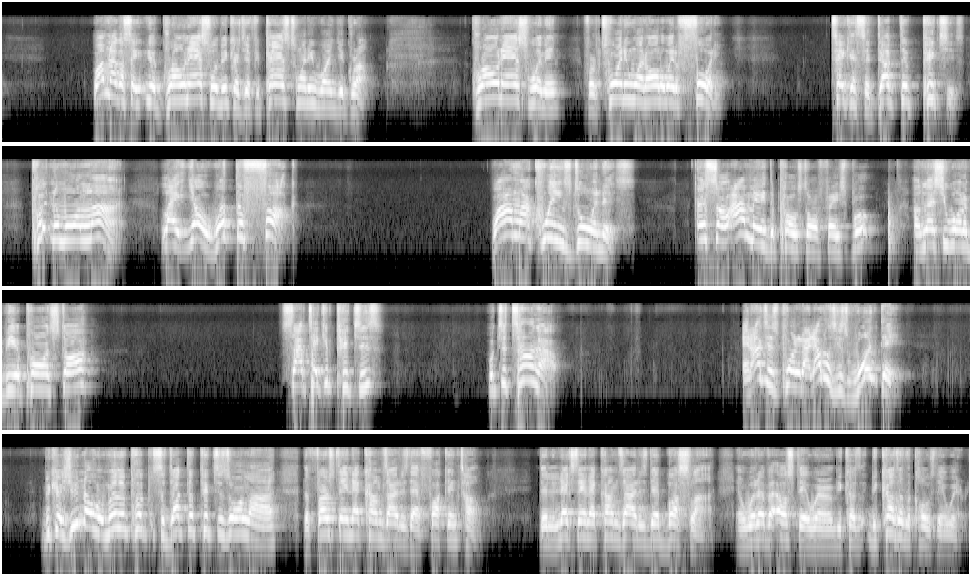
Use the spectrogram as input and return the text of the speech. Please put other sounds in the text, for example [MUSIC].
Well, I'm not to say you're grown ass women because if you're past 21, you're grown grown ass women from 21 all the way to 40 taking seductive pictures, putting them online. Like, yo, what the fuck? Why are my queens doing this? And so I made the post on Facebook. Unless you want to be a porn star, stop taking pictures with your tongue out. And I just pointed out that was just one thing. Because you know when women put seductive pictures online, the first thing that comes out is that fucking tongue. Then the next thing that comes out is their bust line and whatever else they're wearing because, because of the clothes they're wearing.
